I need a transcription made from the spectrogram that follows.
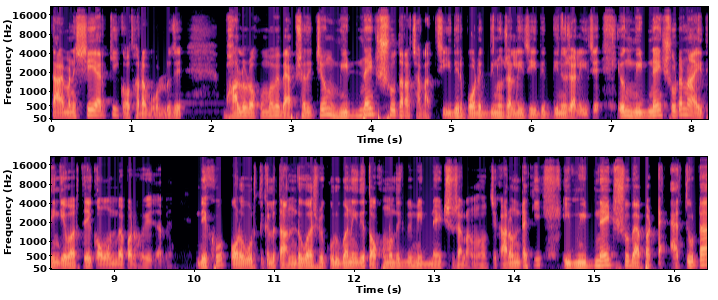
তার মানে সে আর কি কথাটা বলল যে, ভালো রকমভাবে ব্যবসা দিচ্ছে এবং মিড নাইট শো তারা চালাচ্ছে। ঈদের পরের দিনও চালিয়েছে, ঈদের দিনও চালিয়েছে এবং মিড নাইট শোটা না আই থিঙ্ক এবার থেকে কমন ব্যাপার হয়ে যাবে। দেখো পরবর্তীকালে তাণ্ডব আসবে, কুরবানি দিয়ে তখনও দেখবে মিড নাইট শো চালানো হচ্ছে। কারণটা কি? এই মিড নাইট শো ব্যাপারটা এতটা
